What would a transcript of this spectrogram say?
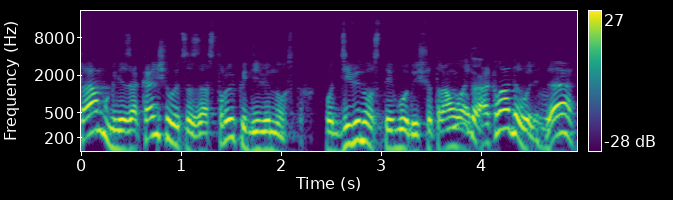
Там, где заканчивается застройка 90-х. Вот 90-е годы еще трамваи Ну да. прокладывали, Ну да,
